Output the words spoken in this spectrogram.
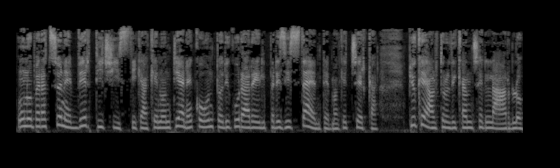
Un'operazione verticistica che non tiene conto di curare il preesistente, ma che cerca più che altro di cancellarlo.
